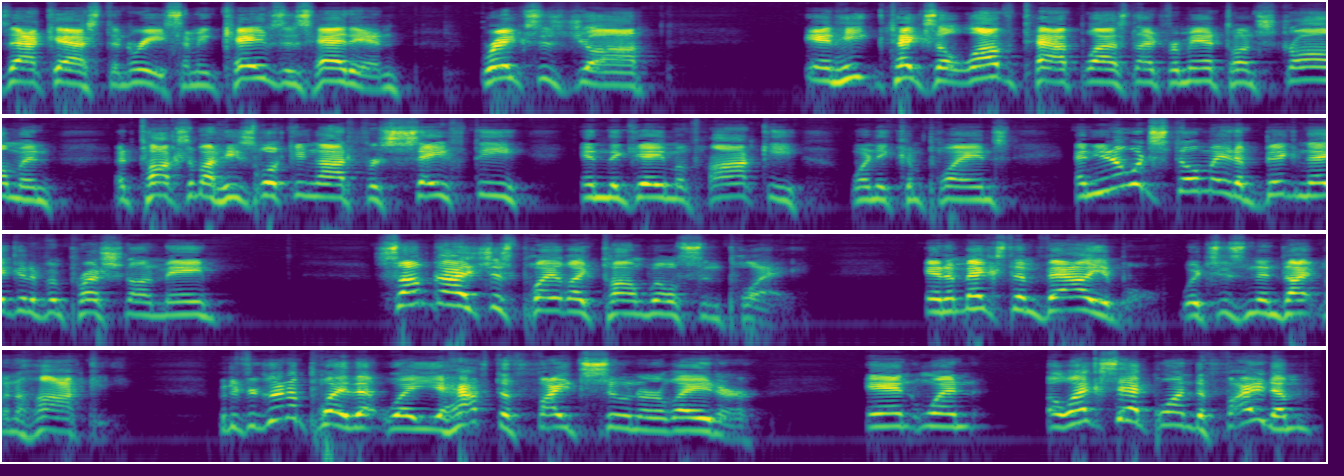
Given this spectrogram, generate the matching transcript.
Zach Aston Reese. I mean, caves his head in, breaks his jaw, and he takes a love tap last night from Anton Stralman and talks about he's looking out for safety in the game of hockey when he complains. And you know what still made a big negative impression on me? Some guys just play like Tom Wilson play and it makes them valuable, which is an indictment of hockey. But if you're going to play that way, you have to fight sooner or later. And when Oleksiak wanted to fight him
